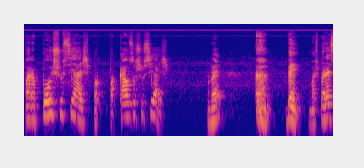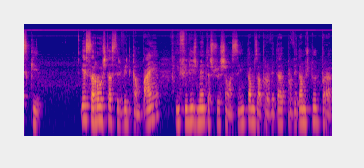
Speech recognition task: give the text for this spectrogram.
para apoios sociais, para, para causas sociais. Não é? Bem, mas parece que esse arroz está a servir de campanha. Infelizmente as pessoas são assim. Estamos a aproveitar, aproveitamos tudo para,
